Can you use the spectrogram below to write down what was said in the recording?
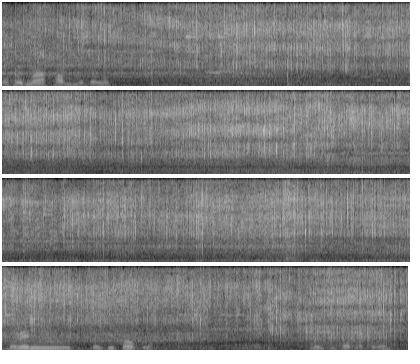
ก็เพิ่นมาขำหมดแล้วเนาะ จะเป็นกระชิตกเลยเรื่องชิตกแล้วก็เป็นเวน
